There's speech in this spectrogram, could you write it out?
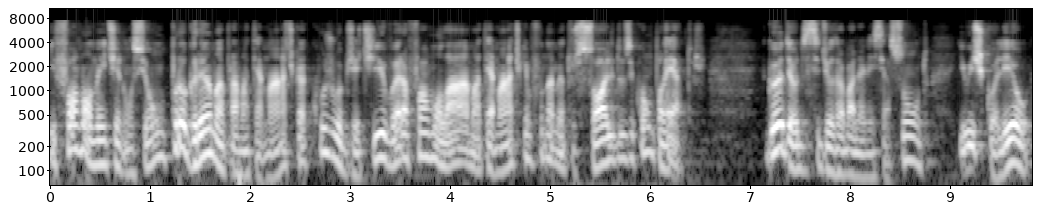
e formalmente enunciou um programa para a matemática cujo objetivo era formular a matemática em fundamentos sólidos e completos. Gödel decidiu trabalhar nesse assunto e o escolheu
